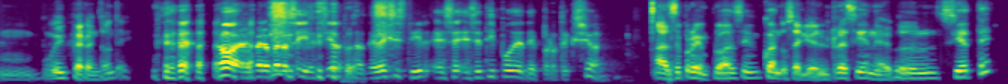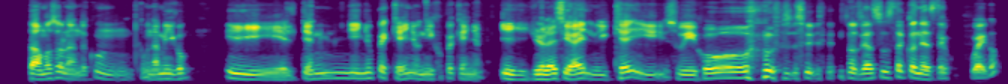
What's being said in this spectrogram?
Mm, uy, pero ¿en dónde? no, eh, pero, pero sí, es cierto, o sea, debe existir ese, ese tipo de, de protección. Hace, por ejemplo, hace, cuando salió el Resident Evil 7, estábamos hablando con, con un amigo y él tiene un niño pequeño, un hijo pequeño. Y yo le decía a él, ¿y qué? ¿Y su hijo no se asusta con este juego?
